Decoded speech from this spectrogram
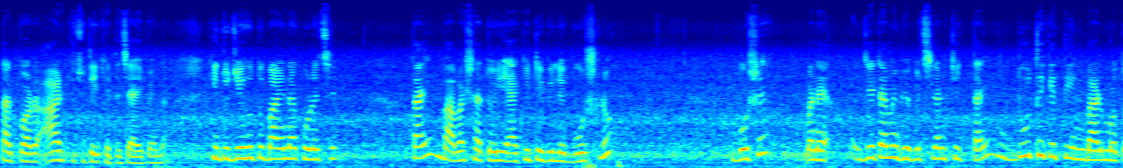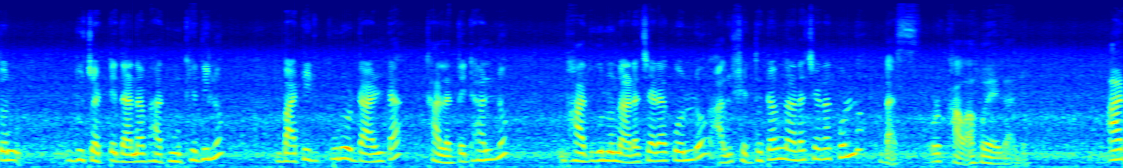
তারপর আর কিছুতেই খেতে চাইবে না। কিন্তু যেহেতু বায়না করেছে, তাই বাবার সাথে ওই একই টেবিলে বসল। বসে মানে যেটা আমি ভেবেছিলাম ঠিক তাই, দু থেকে তিনবার মতন দু চারটে দানা ভাত মুখে দিল, বাটির পুরো ডালটা থালাতে ঢাললো, ভাতগুলো নাড়াচাড়া করল, আলু সেদ্ধটাও নাড়াচাড়া করল, ব্যাস, ওর খাওয়া হয়ে গেল। আর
